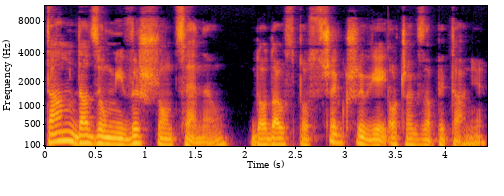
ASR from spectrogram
Tam dadzą mi wyższą cenę, dodał spostrzegłszy w jej oczach zapytanie.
